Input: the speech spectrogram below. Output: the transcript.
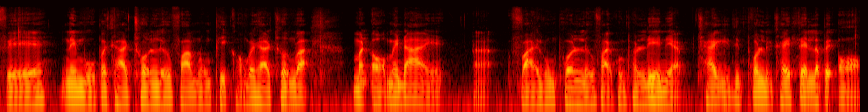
เฟในหมู่ประชาชน หรือความหลงผิดของประชาชนว่า มันออกไม่ได้ฝ่ายลุงพลหรือฝ่ายคุณพอลลี่เนี่ยใช้อิทธิพลหรือใช้เส้นแล้วไปออก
